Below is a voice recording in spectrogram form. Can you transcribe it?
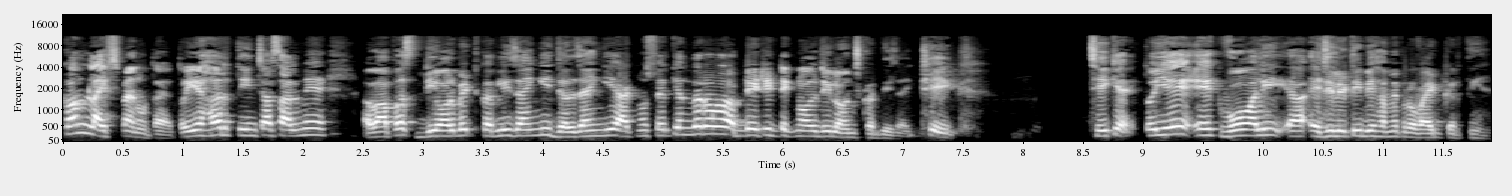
कम लाइफ स्पैन होता है। तो ये हर तीन चार साल में वापस डीऑर्बिट कर ली जाएँगी जल जाएँगी एटमोस्फेयर के अंदर और अपडेटेड टेक्नोलॉजी लॉन्च कर दी जाएगी। ठीक। ठीक है? तो ये एक वो वाली एजिलिटी भी हमें प्रोवाइड करती है।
